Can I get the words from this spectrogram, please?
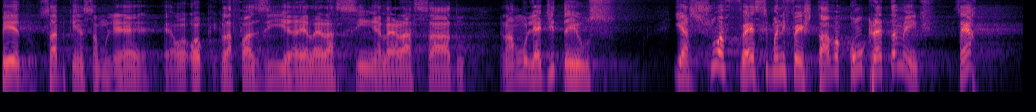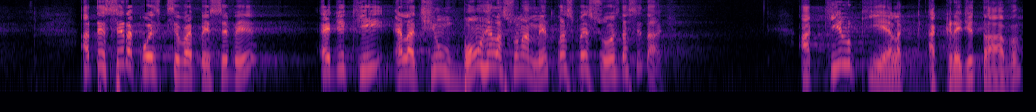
Pedro, sabe quem é essa mulher? É, olha o que ela fazia, ela era assim, ela era assado, era uma mulher de Deus. E a sua fé se manifestava concretamente, certo? A terceira coisa que você vai perceber é de que ela tinha um bom relacionamento com as pessoas da cidade. Aquilo que ela acreditava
